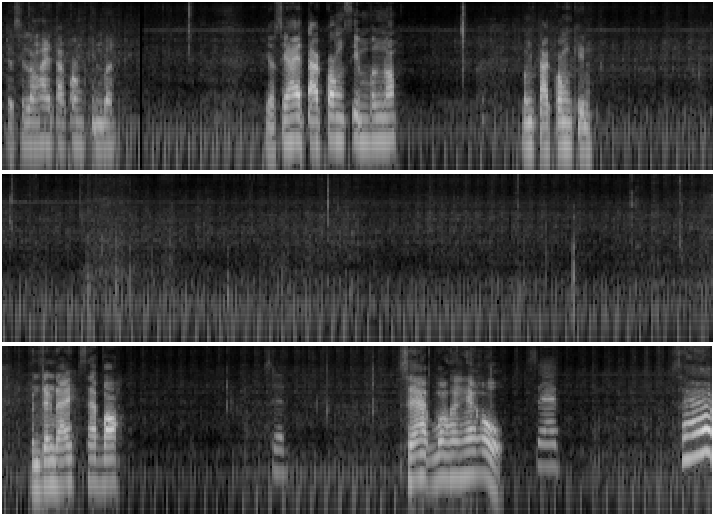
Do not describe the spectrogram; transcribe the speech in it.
เดี๋ยวสิลองให้ตากล้องกินเบิ้งเดี๋ยวสิให้ตากล้องซิมเบิ้งเนาะเบิ้งตากล้องกิน เป็นจังไดแซ่บบ่แซ่บแซ่บบ่แห้งๆโอ้แซ่บแซ่บ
